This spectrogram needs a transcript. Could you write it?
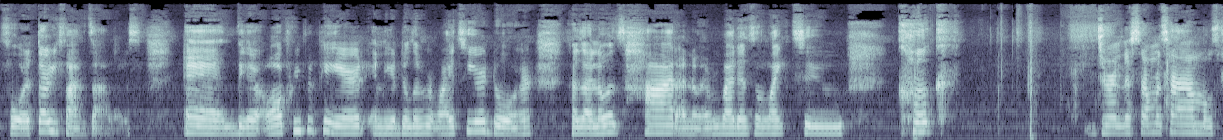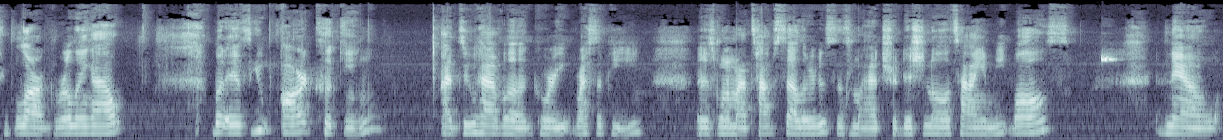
for $35 and they're all pre-prepared and they're delivered right to your door because i know it's hot i know everybody doesn't like to cook during the summertime, most people are grilling out. But if you are cooking, I do have a great recipe. It's one of my top sellers. It's my traditional Italian meatballs. Now,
